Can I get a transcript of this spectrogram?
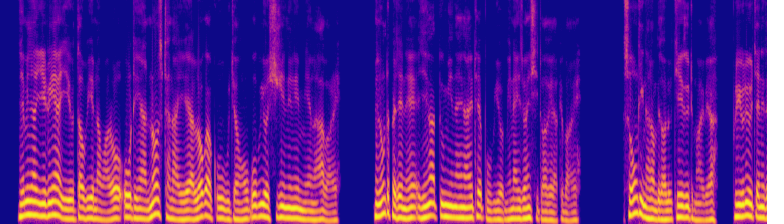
။ညမညာရေရင်းရရေကိုတောက်ပြီးတဲ့နောက်မှာတော့အိုဒီယန် North Star ရဲ့လောကကူအကြောင်းကိုပို့ပြီးတော့ရှင်းရှင်းလင်းလင်းမြင်လာရပါတယ်။မျိုးလုံးတစ်ဖက်တည်းနဲ့အရင်ကသူမြင်နိုင်တာတဲ့ထက်ပိုပြီးတော့မြင်နိုင်စွမ်းရှိသွားခဲ့တာဖြစ်ပါတယ်။အဆုံးထိနားထောင်ပြသွားလို့ကျေးဇူးတင်ပါတယ်ဗျာ။ဗီဒီယိုလေးကိုကြိုက်နေတ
